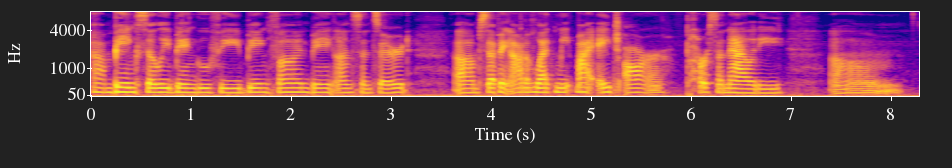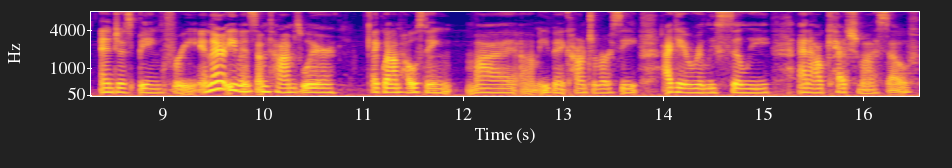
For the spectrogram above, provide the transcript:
um, being silly, being goofy, being fun, being uncensored, um, stepping out of like me, my HR personality, um, and just being free. And there are even sometimes where, like when I'm hosting my um, event controversy, I get really silly and I'll catch myself.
